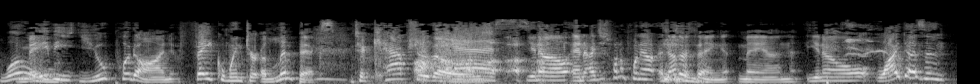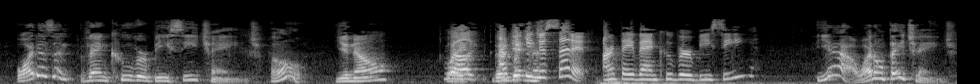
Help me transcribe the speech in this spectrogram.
Whoa. Maybe you put on fake Winter Olympics to capture those. Yes. You know, and I just want to point out another thing, man. You know, why doesn't why doesn't Vancouver, BC change? Oh. You know? well, Like, they're I think you just said it. Aren't they Vancouver, BC? Yeah, why don't they change?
